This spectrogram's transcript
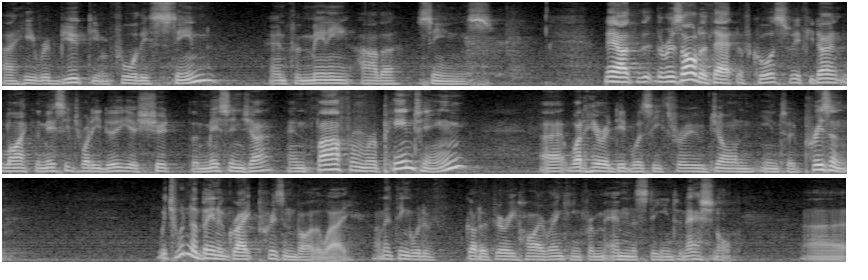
Uh, he rebuked him for this sin and for many other sins. Now, the, the, result of that, of course, if you don't like the message, what do you do? You shoot the messenger. And far from repenting, uh, what Herod did was he threw John into prison, which wouldn't have been a great prison, by the way. I don't think it would have got a very high ranking from Amnesty International, uh,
